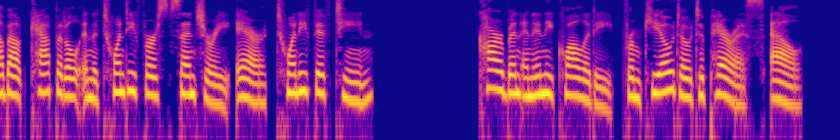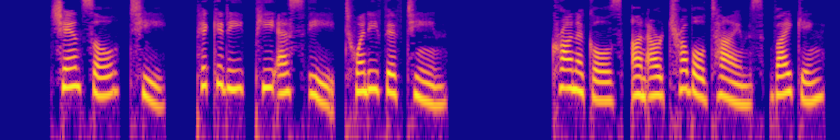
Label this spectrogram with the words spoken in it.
about Capital in the 21st Century Air, 2015 Carbon and Inequality, From Kyoto to Paris L. Chancel, T. Piketty, PSE, 2015 Chronicles, On Our Troubled Times Viking,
